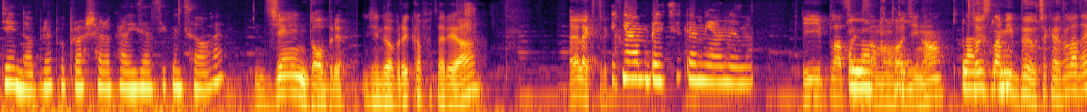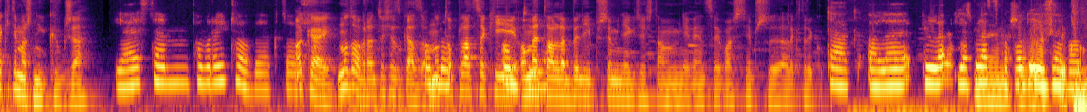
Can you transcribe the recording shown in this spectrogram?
Dzień dobry, poproszę lokalizacje końcowe. Dzień dobry. Dzień dobry, kafeteria. Elektryk. Chciałam być Damianem. I placek za mną Elektryk. chodzi, no. plackiem. Ktoś z nami był. Czekaj, Rolada, jaki ty masz nick w grze? Ja jestem pomarańczowy jak coś. Okej, no dobra, to się zgadzam. No to placek i Omki. Ometal byli przy mnie gdzieś tam mniej więcej właśnie przy elektryku. Tak, ale pla ja placka podejrzewam.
